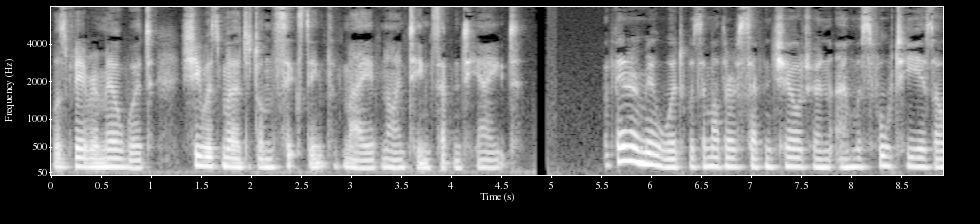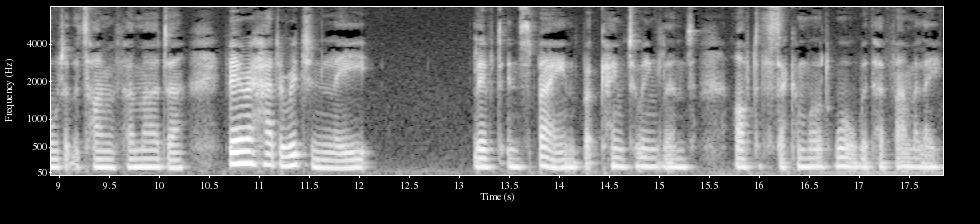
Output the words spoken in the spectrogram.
was Vera Millward. She was murdered on the 16th of May of 1978. Vera Millward was a mother of seven children and was 40 years old at the time of her murder. Vera had originally lived in Spain but came to England after the Second World War with her family.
